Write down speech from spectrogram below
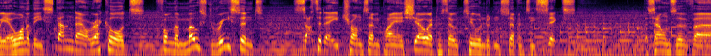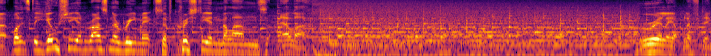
Yeah, one of the standout records from the most recent Saturday Trance Empire show, episode 276. The sounds of, uh, well, it's the Yoshi and Razner remix of Christian Millan's Ella. Really uplifting.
